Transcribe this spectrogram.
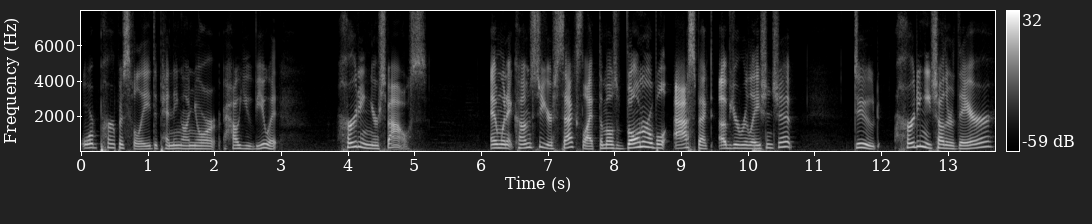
or purposefully depending on your how you view it hurting your spouse. And when it comes to your sex life the most vulnerable aspect of your relationship dude, hurting each other there,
